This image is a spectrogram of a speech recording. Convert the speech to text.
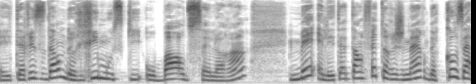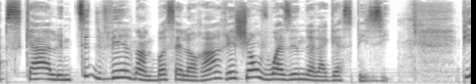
Elle était résidente de Rimouski, au bord du Saint-Laurent, mais elle était en fait originaire de Cozapscal, une petite ville dans le Bas-Saint-Laurent, région voisine de la Gaspésie. Puis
